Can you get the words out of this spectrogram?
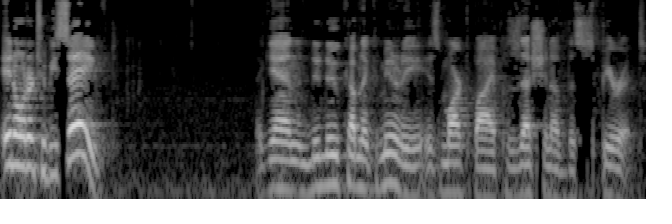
in order to be saved. Again, the new covenant community is marked by possession of the Spirit.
